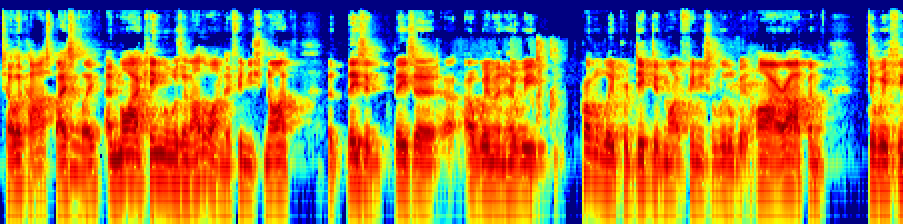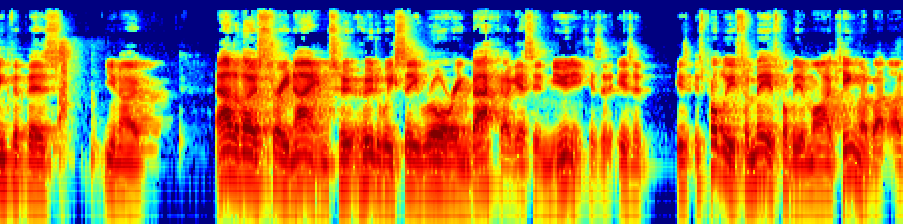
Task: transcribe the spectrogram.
telecast, basically. Mm. And Maya Kingma was another one who finished ninth. But these are these are, are women who we probably predicted might finish a little bit higher up. And do we think that there's, you know, out of those three names, who, who do we see roaring back? I guess in Munich, is it is it it's probably for me, it's probably a Maya Kingma, but I,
